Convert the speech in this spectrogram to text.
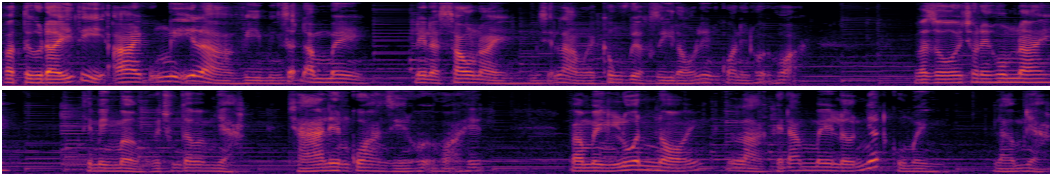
và từ đấy thì ai cũng nghĩ là vì mình rất đam mê, nên là sau này mình sẽ làm cái công việc gì đó liên quan đến hội họa. Và rồi cho đến hôm nay thì mình mở một cái trung tâm âm nhạc, chả liên quan gì đến hội họa hết. Và mình luôn nói là cái đam mê lớn nhất của mình là âm nhạc.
